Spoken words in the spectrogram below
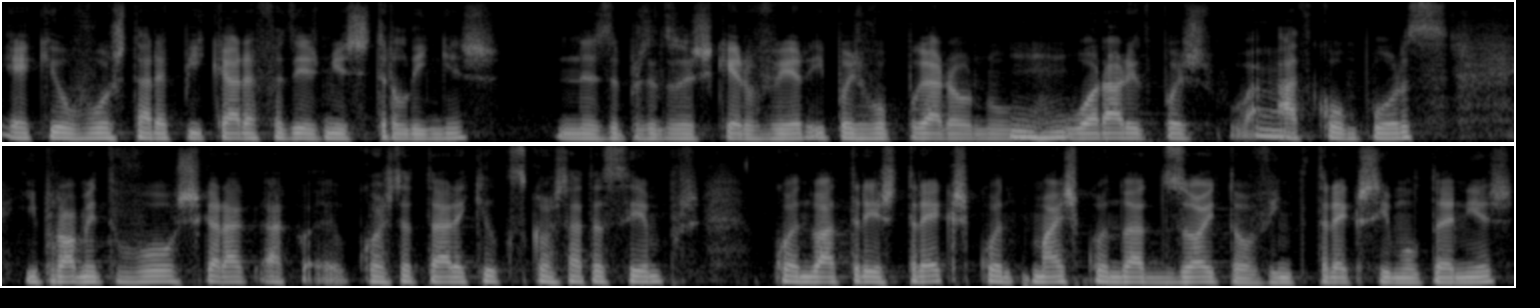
é que eu vou estar a picar a fazer as minhas estrelinhas nas apresentações que quero ver e depois vou pegar no o horário depois há de compor-se e provavelmente vou chegar a, a constatar aquilo que se constata sempre quando há três tracks, quanto mais quando há 18 ou 20 tracks simultâneas,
